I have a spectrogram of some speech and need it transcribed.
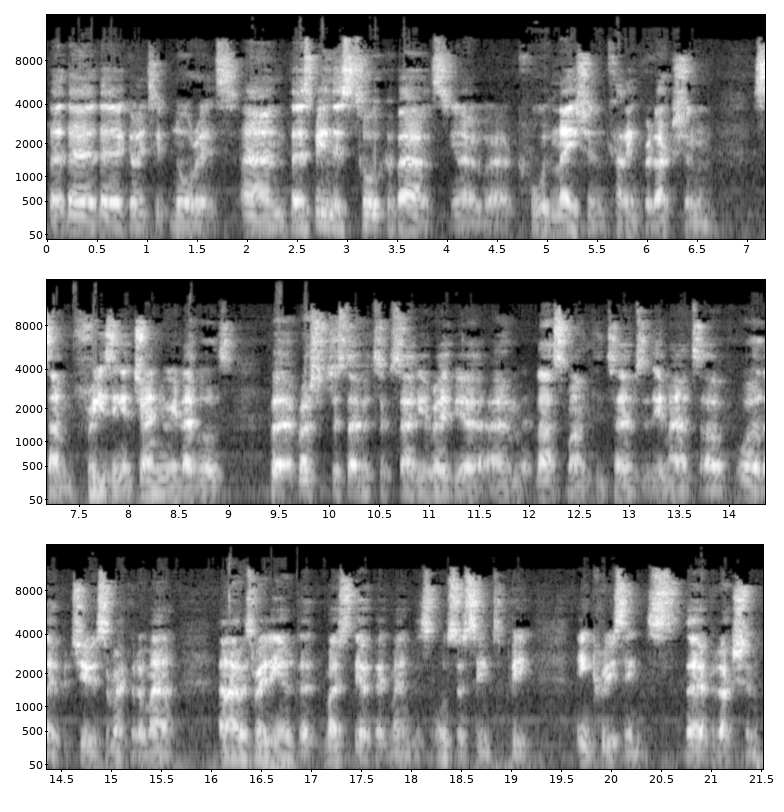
that they're, they're going to ignore it. And there's been this talk about, you know, uh, coordination, cutting production, some freezing at January levels. But Russia just overtook Saudi Arabia um, last month in terms of the amount of oil they produce, a record amount. And I was reading that most of the OPEC members also seem to be increasing their production.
